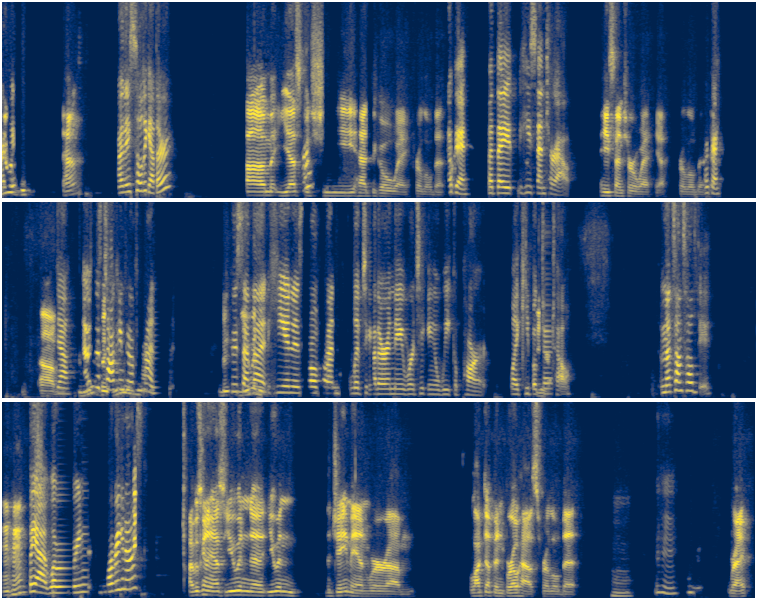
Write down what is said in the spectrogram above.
they huh? Are they still together? Um, yes, but she had to go away for a little bit. Okay. But they he sent her out. He sent her away, yeah, for a little bit. Okay. Um, Yeah. I was just talking to a friend who said that and- he and his girlfriend lived together and they were taking a week apart. Like he booked a hotel. And that sounds healthy. Mhm. But yeah, what were we, what were we gonna ask? I was going to ask you and uh, you and the J Man were um, locked up in Bro House for a little bit, Hmm. hmm right?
